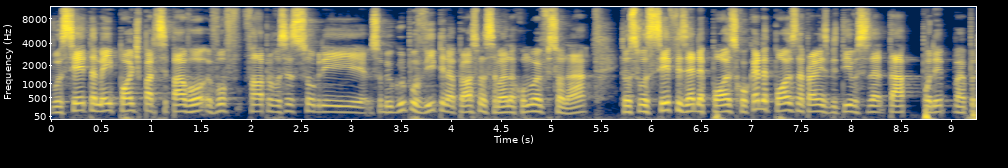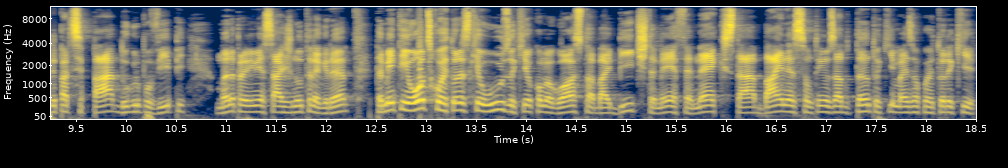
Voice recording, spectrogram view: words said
Você também pode participar, eu vou, eu vou falar para vocês sobre, sobre o grupo VIP na próxima semana, como vai funcionar. Então se você fizer depósito, qualquer depósito na Prime SBT, você tá, poder, vai poder participar do grupo VIP, manda para mim mensagem no Telegram. Também tem outras corretoras que eu uso aqui, como eu gosto, a Bybit também, a FMX, tá? A Binance não tenho usado tanto aqui, mas é uma corretora que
